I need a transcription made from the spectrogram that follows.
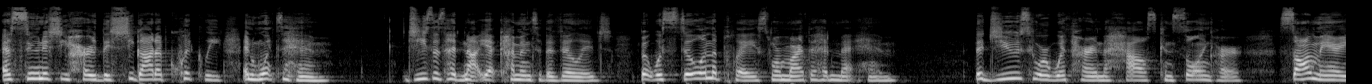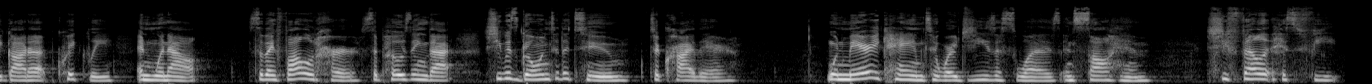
As soon as she heard this, she got up quickly and went to him. Jesus had not yet come into the village, but was still in the place where Martha had met him. The Jews who were with her in the house, consoling her, saw Mary got up quickly and went out. So they followed her, supposing that she was going to the tomb to cry there. When Mary came to where Jesus was and saw him, she fell at his feet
